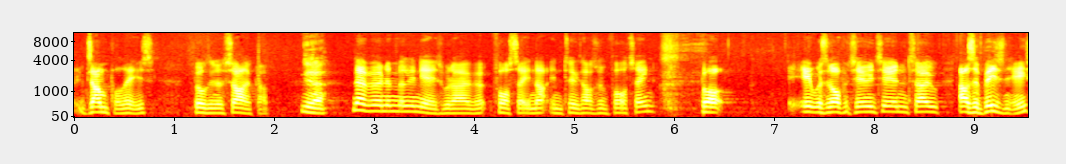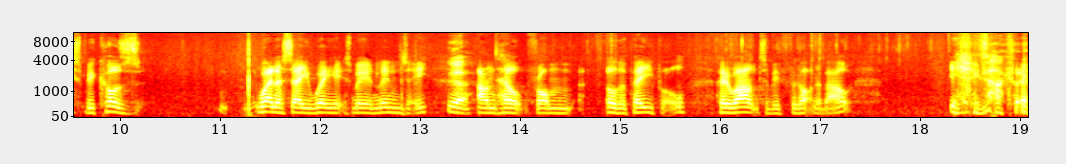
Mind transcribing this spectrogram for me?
example is building a silo crab. Yeah, Never in a million years would I have foreseen that in 2014. but it was an opportunity, and so as a business, because when I say we, it's me and Lindsay, yeah, and help from other people who aren't to be forgotten about. exactly.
